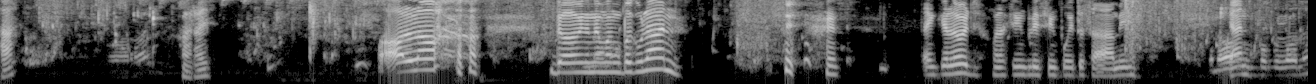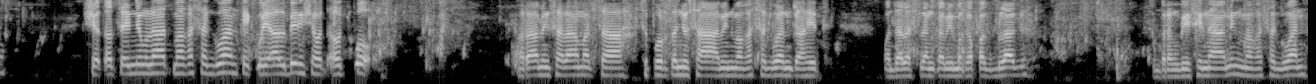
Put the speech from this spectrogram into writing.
Ha? Haray. Allah! Dami na namang bagulan. Thank you Lord. Malaking blessing po ito sa amin. Yan. Pagulo, no? Shoutout sa inyong lahat mga kasagwan. Kay Kuya Alvin, shoutout po. Maraming salamat sa suporta nyo sa amin mga kasagwan kahit madalas lang kami makapag-vlog. Sobrang busy namin mga kasagwan.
